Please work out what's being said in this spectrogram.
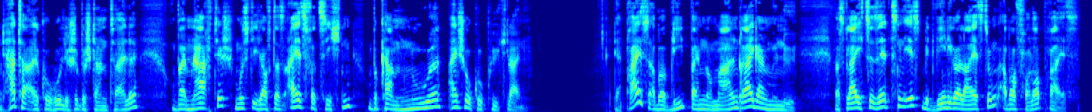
und hatte alkoholische Bestandteile, und beim Nachtisch musste ich auf das Eis verzichten und bekam nur ein Schokoküchlein. Der Preis aber blieb beim normalen Dreigangmenü, was gleichzusetzen ist mit weniger Leistung, aber voller Preis.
